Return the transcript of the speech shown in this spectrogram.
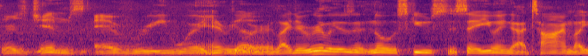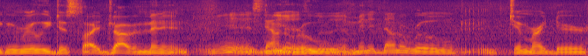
there's gyms everywhere you Everywhere. go. Like there really isn't no excuse to say you ain't got time. Like you can really just like drive a minute Yeah, it's down the yeah, it's road. literally a minute down the road. gym right there.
